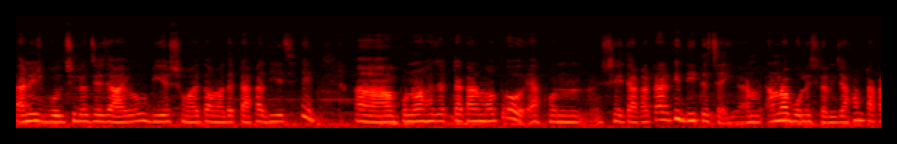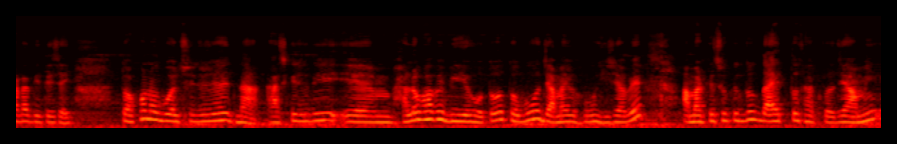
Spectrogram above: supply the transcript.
তানিশ বলছিল যে জামাইবাবু বিয়ের সময় তো আমাদের টাকা দিয়েছি পনেরো হাজার টাকার মতো, এখন সেই টাকাটা আর কি দিতে চাই। আম- আমরা বলেছিলাম যে, এখন টাকাটা দিতে চাই। তখন ও বলছিল যে না, আজকে যদি ভালোভাবে বিয়ে হতো, তবুও জামাইবাবু হিসাবে আমার কিছু কিন্তু দায়িত্ব থাকতো যে, আমি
